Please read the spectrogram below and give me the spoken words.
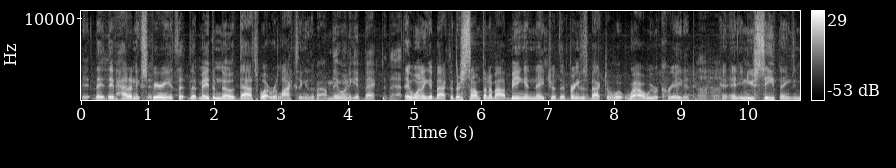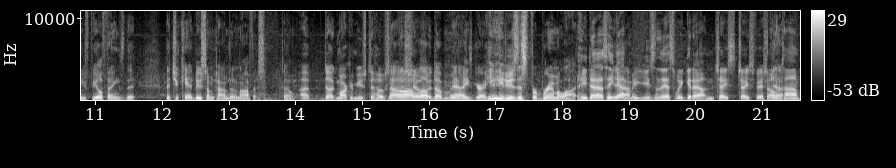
they they've had an experience that, that made them know that's what relaxing is about. They want to get back to that. They want to get back to. There's something about being in nature that brings us back to wh- how we were created, Uh-huh. and, and you see things and you feel things that, that you can't do sometimes in an office. So, uh, Doug Markham used to host oh, this I show. love Doug. Yeah, he's great. He, he- uses this for brim a lot. He does. He Yeah. got me using this. We get out and chase chase fish all Yeah. the time.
